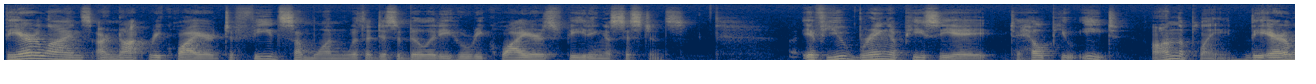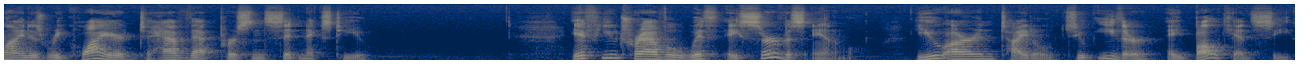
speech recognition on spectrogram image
the airlines are not required to feed someone with a disability who requires feeding assistance. If you bring a PCA to help you eat on the plane, the airline is required to have that person sit next to you. If you travel with a service animal, you are entitled to either a bulkhead seat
